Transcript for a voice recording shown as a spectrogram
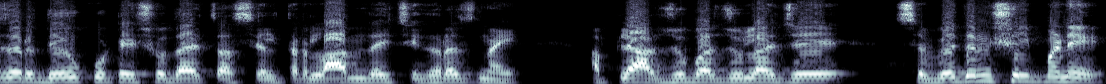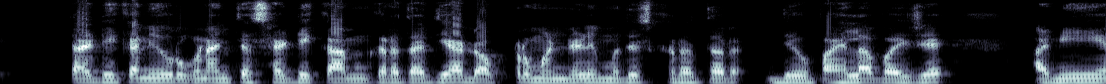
जर देव कुठे शोधायचा असेल तर लांब जायची गरज नाही. आपल्या आजूबाजूला जे संवेदनशीलपणे त्या ठिकाणी रुग्णांच्यासाठी काम करतात या डॉक्टर मंडळीमध्येच खरं तर देव पाहायला पाहिजे. आणि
